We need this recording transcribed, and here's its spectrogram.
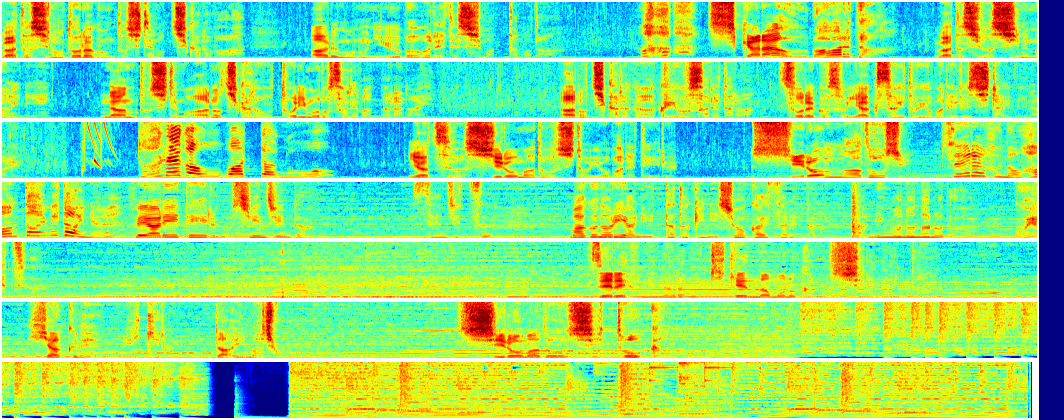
私のドラゴンとしての力はあるものに奪われてしまったのだ。力を奪われた？私は死ぬ前に何としてもあの力を取り戻さねばならない。あの力が悪用されたらそれこそ厄災と呼ばれる事態になる。誰が奪ったの？奴は白魔導士と呼ばれている。白魔導士？ゼレフの反対みたいね。フェアリーテイルの新人だ。先日マグノリアに行った時に紹介された何者なのだこやつは。ゼレフに並ぶ危険なものかもしれないんだ。100年を生きる大魔女。白魔導士トーカ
